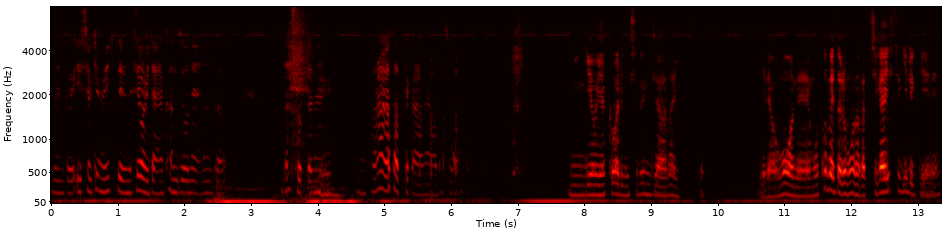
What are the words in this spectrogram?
なんか一生懸命生きてるんですよみたいな感じをねなんか出しとってね、もう腹が立ってからね私は。人間を役割にするんじゃないっつって。いやでももうね求めとるものが違いすぎるけね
